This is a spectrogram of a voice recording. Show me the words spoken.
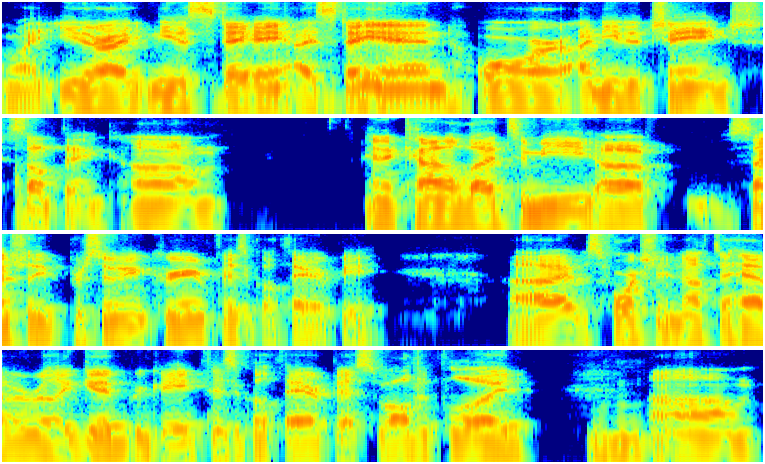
I'm like, either I need to stay, I stay in, or I need to change something. Um, and it kind of led to me uh, essentially pursuing a career in physical therapy. Uh, I was fortunate enough to have a really good brigade physical therapist while deployed. Mm-hmm. Um,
